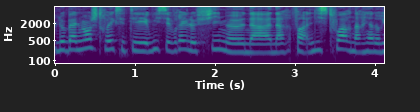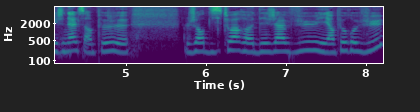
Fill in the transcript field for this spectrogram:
globalement, je trouvais que c'était. Oui, c'est vrai, le film euh, n'a. n'a- Enfin, l'histoire n'a rien d'original. C'est un peu. euh, genre d'histoire euh, déjà vue et un peu revue.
